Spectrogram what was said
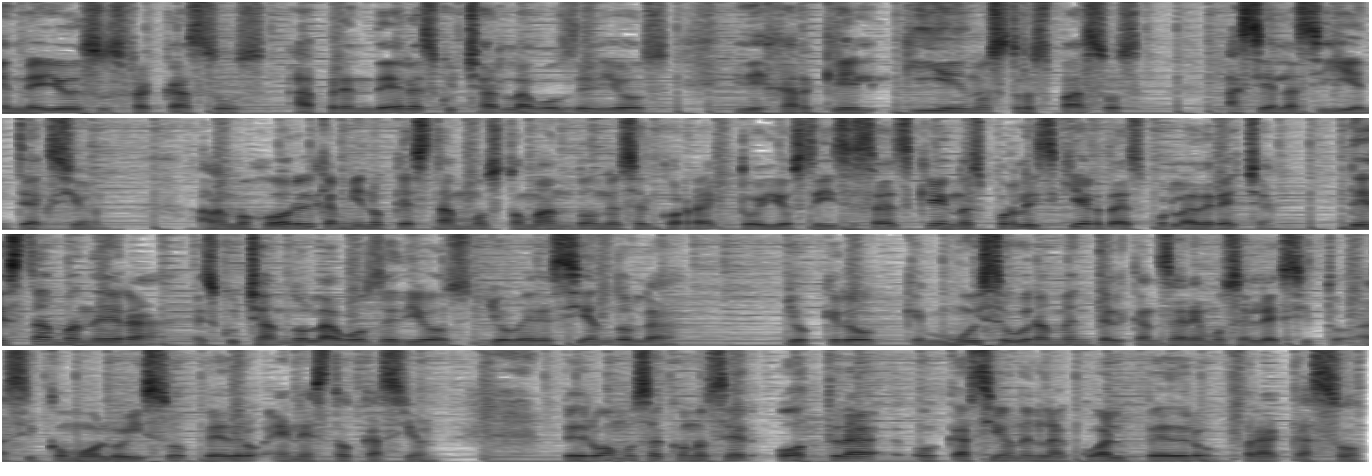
en medio de esos fracasos, aprender a escuchar la voz de Dios y dejar que Él guíe nuestros pasos hacia la siguiente acción. A lo mejor el camino que estamos tomando no es el correcto y Dios te dice, ¿sabes qué? No es por la izquierda, es por la derecha. De esta manera, escuchando la voz de Dios y obedeciéndola, yo creo que muy seguramente alcanzaremos el éxito, así como lo hizo Pedro en esta ocasión. Pero vamos a conocer otra ocasión en la cual Pedro fracasó.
